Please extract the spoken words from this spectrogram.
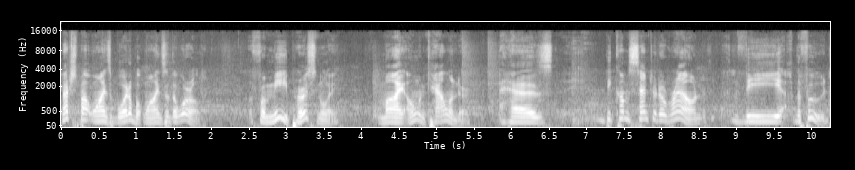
not just about wines of Bordeaux, but wines of the world. For me personally, my own calendar has become centered around the, the food,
